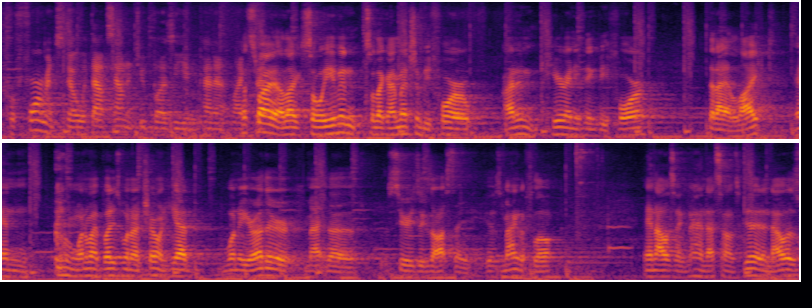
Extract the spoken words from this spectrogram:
performance note without sounding too buzzy and kind of like That's that. why I like. So even so, like I mentioned before, I didn't hear anything before that I liked, and one of my buddies went on a show and he had one of your other uh, series exhaust. It was Magnaflow, and I was like, man, that sounds good. And that was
